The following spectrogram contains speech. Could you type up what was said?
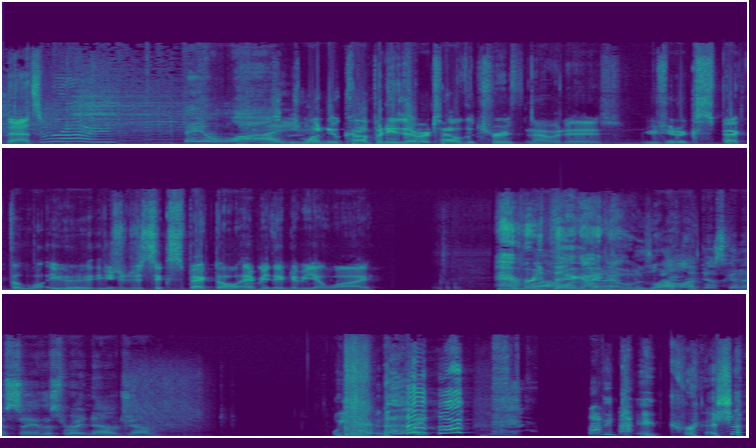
that's right. They lied. There's one new companies ever tell the truth nowadays. You should expect the li- you, you should just expect all everything to be a lie. Everything Well, I'm I know is Well, all. I'm just gonna say this right now, Jum. We had no idea. the game crash.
